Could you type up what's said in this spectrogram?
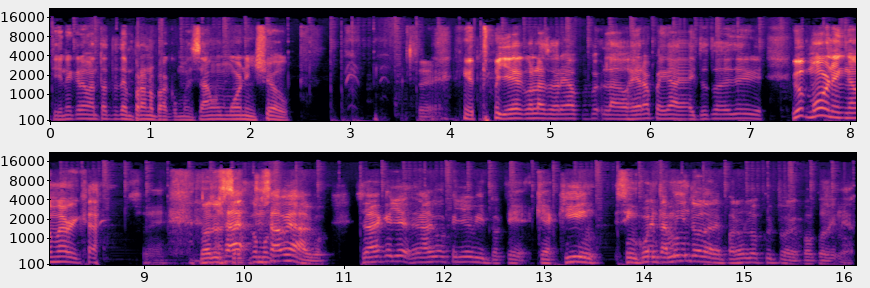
tienes que levantarte temprano para comenzar un morning show. Sí. Y tú llegas con las orejas, la ojera pegada y tú te dices, Good morning, America. Sí. No, tú tú como- sabes algo. ¿Sabes que yo- algo que yo he visto? Que, que aquí 50 mil dólares para un locutor es poco dinero.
